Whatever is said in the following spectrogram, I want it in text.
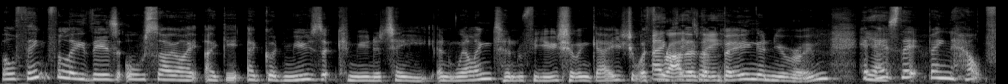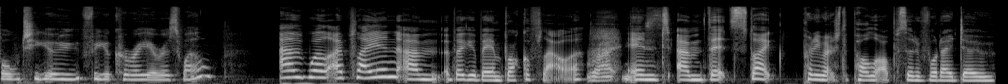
Well, thankfully, there's also I, I get a good music community in Wellington for you to engage with Exactly. rather than being in your room. Yeah. Has that been helpful to you for your career as well? Um, well, I play in um, a bigger band, Broccaflower. Right, yes. And um, that's like pretty much the polar opposite of what I do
